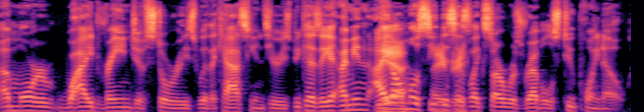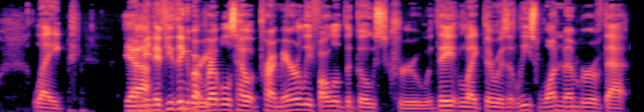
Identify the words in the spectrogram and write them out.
a more wide range of stories with a Cassian series because again, I mean, I Yeah, almost see I this as like Star Wars Rebels 2.0. Like Yeah. I mean, if you think about. Rebels, how it primarily followed the Ghost Crew, they like there was at least one member of that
